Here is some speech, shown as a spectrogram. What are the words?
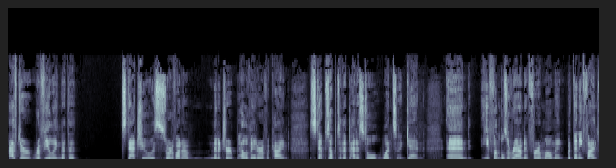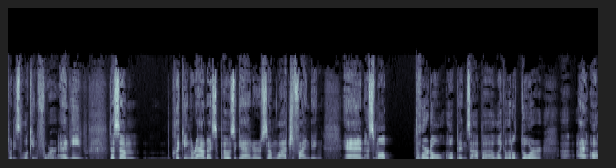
after revealing that the statue was sort of on a miniature elevator of a kind, steps up to the pedestal once again. And he fumbles around it for a moment, but then he finds what he's looking for. And he does some clicking around, I suppose, again, or some latch finding. And a small portal opens up, uh, like a little door uh, uh,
